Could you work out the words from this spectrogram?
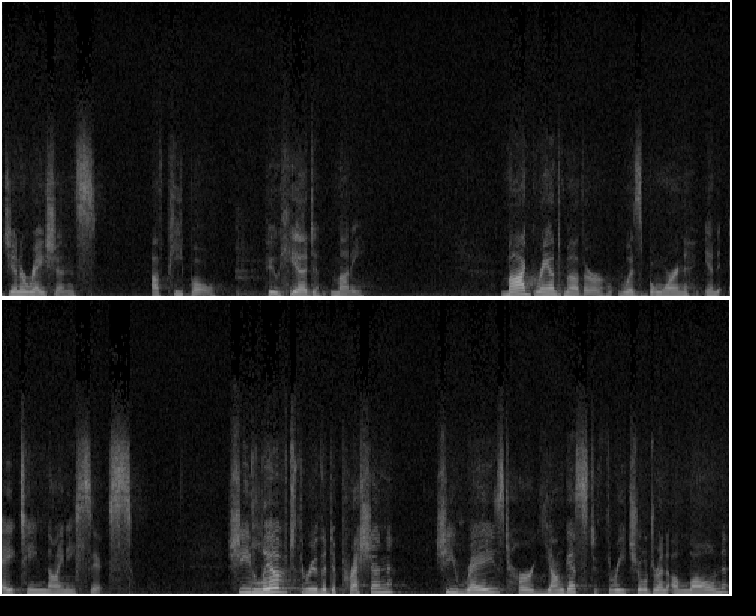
generations of people who hid money. My grandmother was born in 1896. She lived through the Depression. She raised her youngest three children alone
